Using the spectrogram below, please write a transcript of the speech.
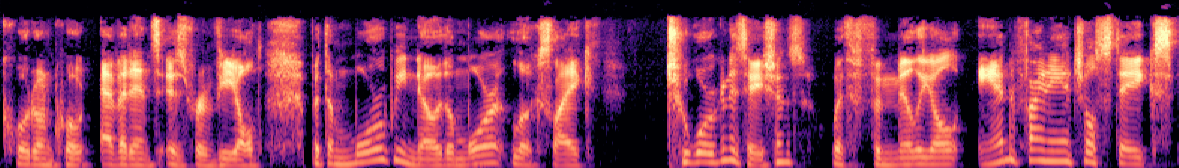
quote unquote evidence is revealed. But the more we know, the more it looks like two organizations with familial and financial stakes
